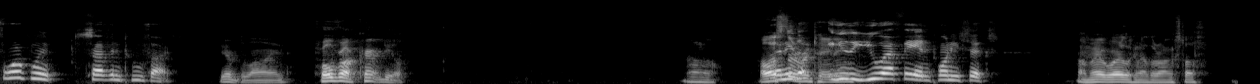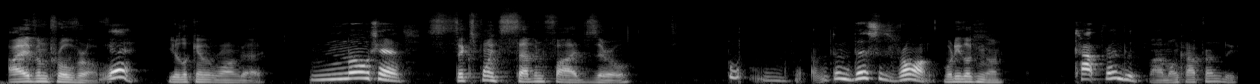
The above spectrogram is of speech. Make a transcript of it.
four point seven two five. You're blind. Provorov current deal. I don't know. Unless And he's they're a, retaining. he's a UFA in twenty six. Oh, maybe we're looking at the wrong stuff. Ivan Provorov. Yeah, You're looking at the wrong guy. No chance. Six point seven five zero. Then this is wrong. What are you looking on? Cap friendly. I'm on cap friendly.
